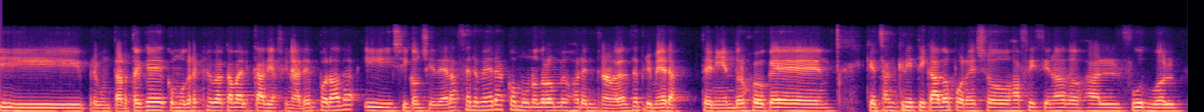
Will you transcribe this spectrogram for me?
y preguntarte que, cómo crees que va a acabar el Cádiz a final de temporada y si consideras Cervera como uno de los mejores entrenadores de primera, teniendo el juego que, que es tan criticado por esos aficionados al fútbol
